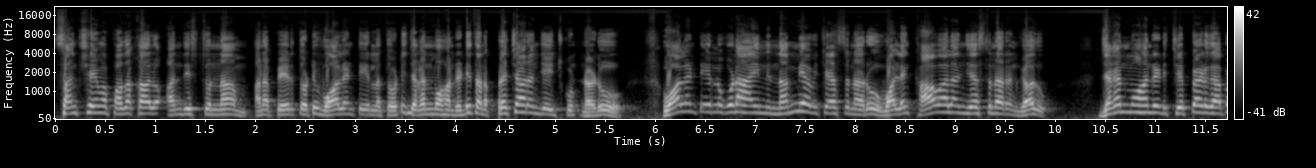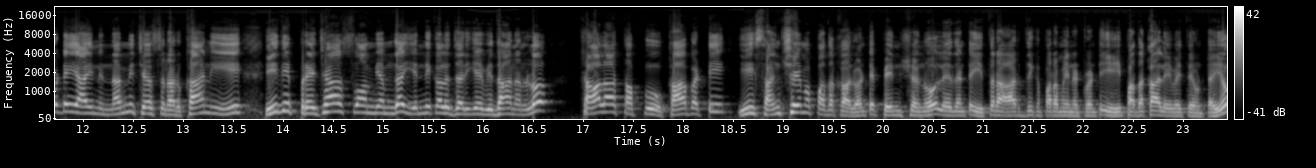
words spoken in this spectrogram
సంక్షేమ పథకాలు అందిస్తున్నాం అన్న పేరుతోటి వాలంటీర్లతోటి జగన్మోహన్ రెడ్డి తన ప్రచారం చేయించుకుంటున్నాడు. వాలంటీర్లు కూడా ఆయన్ని నమ్మి అవి చేస్తున్నారు. వాళ్ళేం కావాలని చేస్తున్నారని కాదు. జగన్మోహన్ రెడ్డి చెప్పాడు కాబట్టి ఆయన్ని నమ్మి చేస్తున్నారు. కానీ ఇది ప్రజాస్వామ్యంగా ఎన్నికలు జరిగే విధానంలో చాలా తప్పు. కాబట్టి ఈ సంక్షేమ పథకాలు అంటే పెన్షను లేదంటే ఇతర ఆర్థిక పరమైనటువంటి ఈ పథకాలు ఏవైతే ఉంటాయో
